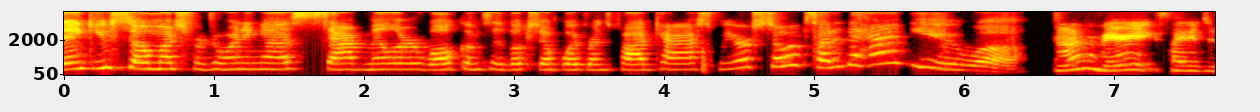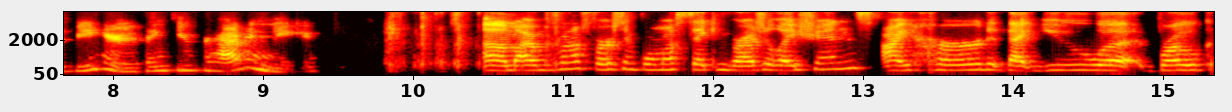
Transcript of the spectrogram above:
Thank you so much for joining us, Sav Miller. Welcome to the Bookshelf Boyfriends podcast. We are so excited to have you. I'm very excited to be here. Thank you for having me. Um, I want to first and foremost say congratulations. I heard that you uh, broke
